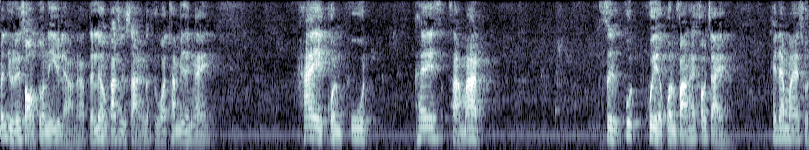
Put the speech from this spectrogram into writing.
มันอยู่ในสองตัวนี้อยู่แล้วนะครับ แต่เรื่องของการสื่อสารก็คือว่าทำยังไง ให้คนพูดให้สามารถ สื่อพูดคุยกับคนฟังให้เข้าใจให้ได้มากที่สุด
